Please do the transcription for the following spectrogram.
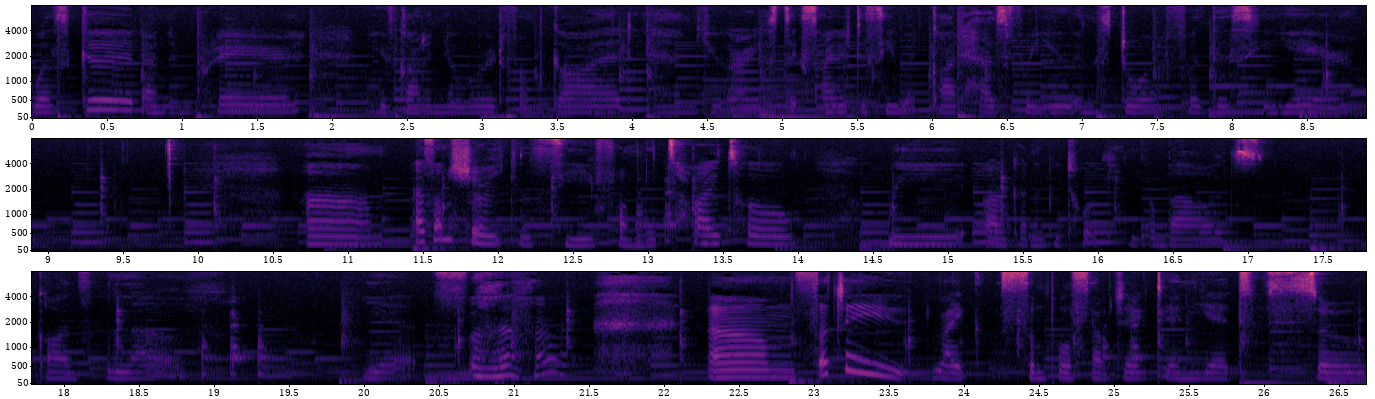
was good and in prayer. You've gotten your word from God and you are just excited to see what God has for you in store for this year. Um, as I'm sure you can see from the title, we are going to be talking about God's love. Yes. um, such a like simple subject and yet so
